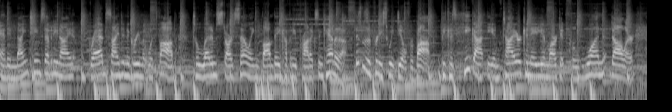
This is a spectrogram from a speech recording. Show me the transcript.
and in 1979, Brad signed an agreement with Bob to let him start selling Bombay Company products in Canada. This was a pretty sweet deal for Bob because he got the entire Canadian market for $1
